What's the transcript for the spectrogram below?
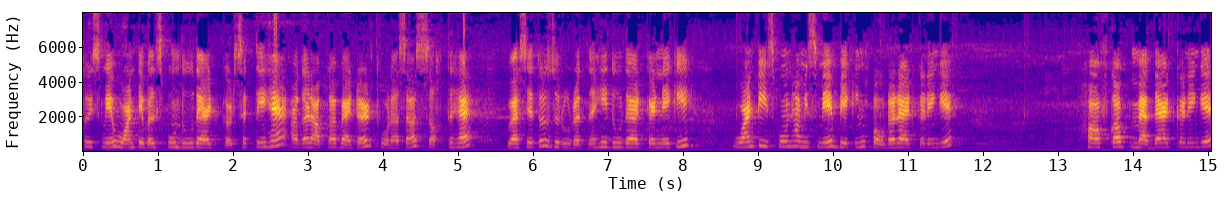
तो इसमें वन टेबल स्पून दूध ऐड कर सकते हैं। अगर आपका बैटर थोड़ा सा सख्त है, वैसे तो ज़रूरत नहीं दूध ऐड करने की। वन टीस्पून हम इसमें बेकिंग पाउडर ऐड करेंगे। हाफ़ कप मैदा ऐड करेंगे।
